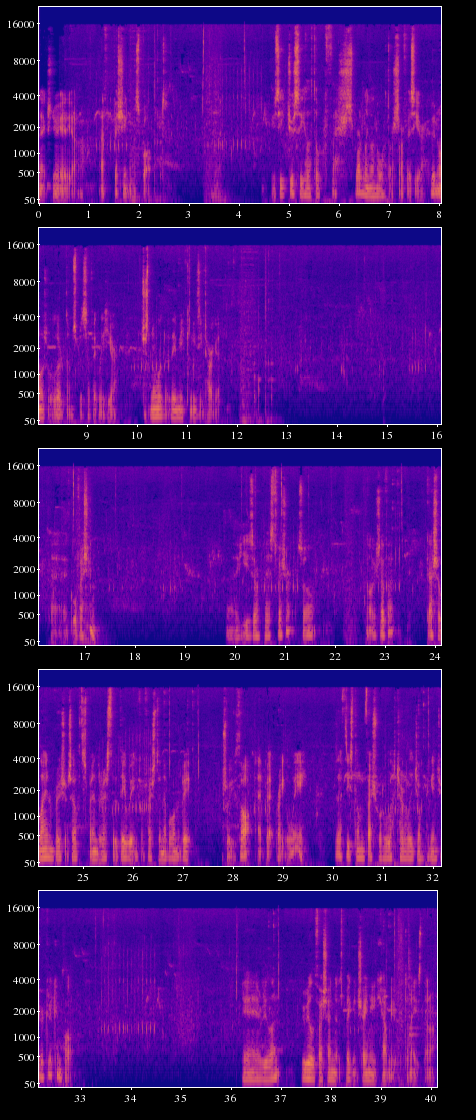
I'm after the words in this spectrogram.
next new area, a fishing spot. You see juicy little fish swirling on the water surface here. Who knows what lured them specifically here? Just know that they make an easy target. Uh, go fishing. Uh, he's our best fisher, so knock yourself out. Cash a line and brace yourself to spend the rest of the day waiting for fish to nibble on the bait. So you thought, it bit right away, as if these dumb fish were literally jumping into your cooking pot. Yeah, reel in. Reel the fish in, it's big and shiny, you can't wait for tonight's dinner.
